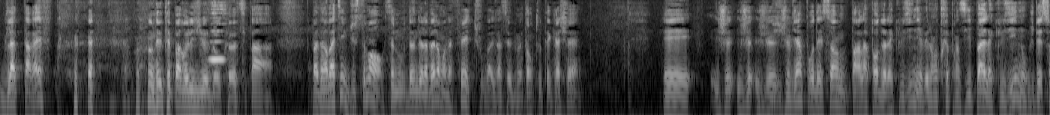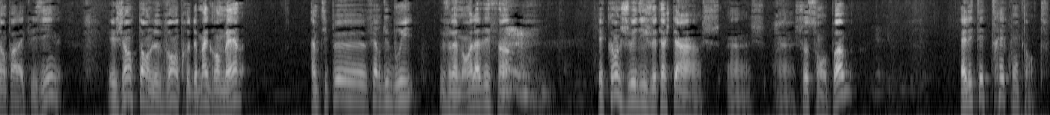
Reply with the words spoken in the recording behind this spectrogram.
Glad Taref. on n'était pas religieux, donc euh, c'est pas, pas dramatique, justement. Ça nous donne de la valeur. On a fait, vois, grâce à Dieu. Maintenant, tout est caché. Et je, je, viens pour descendre par la porte de la cuisine. Il y avait l'entrée principale, la cuisine. Donc, je descends par la cuisine. Et j'entends le ventre de ma grand-mère un petit peu faire du bruit. Vraiment, elle avait faim. Et quand je lui ai dit, je vais t'acheter un, ch- un ch- un chausson aux pommes, elle était très contente.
